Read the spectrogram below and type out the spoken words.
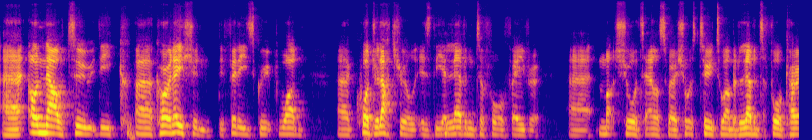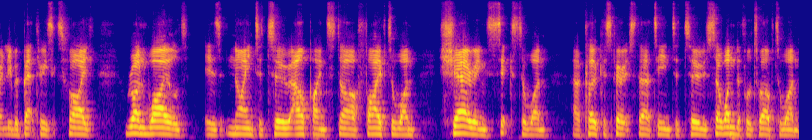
Uh, on now to the uh, coronation, the fillies Group One. Uh, quadrilateral is the 11 to 4 favourite. Uh, much shorter elsewhere. Short's 2 to 1, but 11 to 4 currently with Bet365. Run Wild is 9 to 2. Alpine Star 5 to 1. Sharing 6 to 1. Uh, Cloak of Spirits 13 to 2. So Wonderful 12 to 1.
